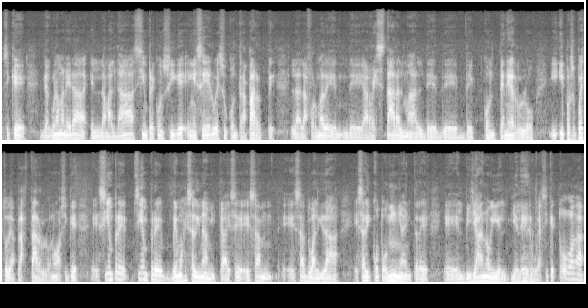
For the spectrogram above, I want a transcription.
Así que, de alguna manera, la maldad siempre consigue en ese héroe su contraparte, la, forma de, arrestar al mal, de, contenerlo y, por supuesto, de aplastarlo. ¿no? Así que eh, siempre, siempre vemos esa dinámica, ese, esa, esa, dualidad, esa dicotomía entre eh, el villano y el, y el, héroe. Así que todo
